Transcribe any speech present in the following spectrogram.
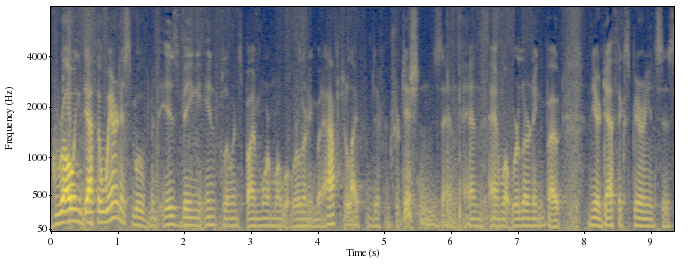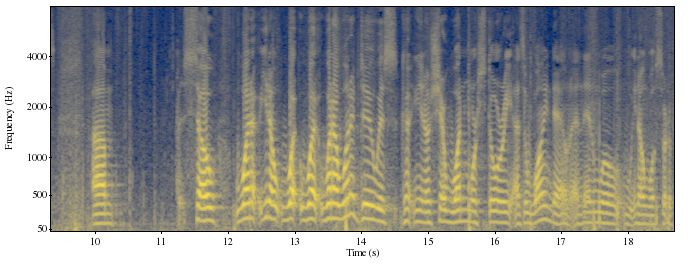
growing death awareness movement is being influenced by more and more what we're learning about afterlife from different traditions and, and, and what we're learning about near death experiences. Um, so what you know what what what I want to do is you know share one more story as a wind down, and then we'll you know we'll sort of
